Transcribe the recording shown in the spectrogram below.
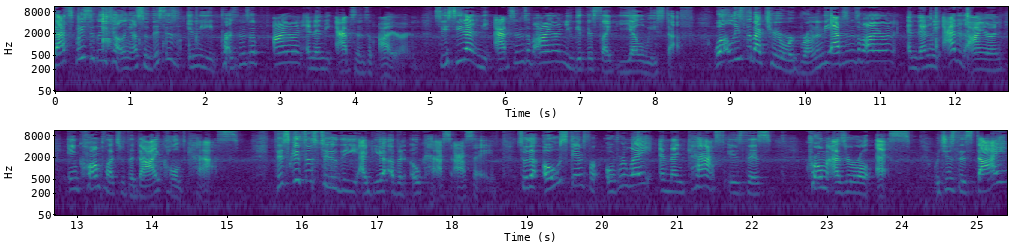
that's basically telling us, so this is in the presence of iron and in the absence of iron. So you see that in the absence of iron, you get this like yellowy stuff. Well, at least the bacteria were grown in the absence of iron, and then we added iron in complex with a dye called CAS. This gets us to the idea of an OCAS assay. So the O stands for overlay, and then CAS is this chrome azurol S, which is this dye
